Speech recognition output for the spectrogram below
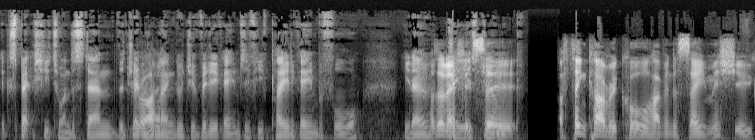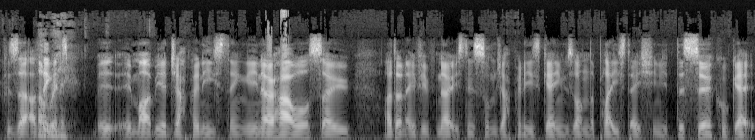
expects you to understand the general right. language of video games if you've played a game before. You know, I don't know if it's jump, a I think I recall having the same issue because uh, I Oh, think really? it, it might be a Japanese thing. You know how also I don't know if you've noticed in some Japanese games on the PlayStation, you, the circle get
